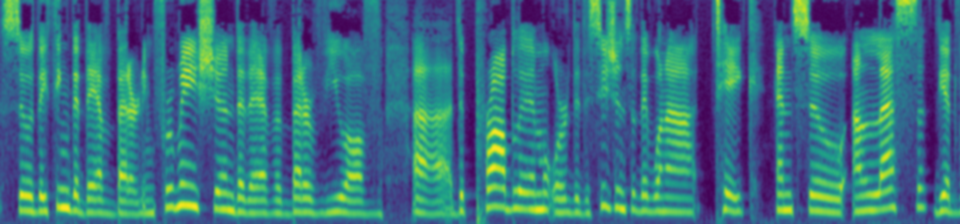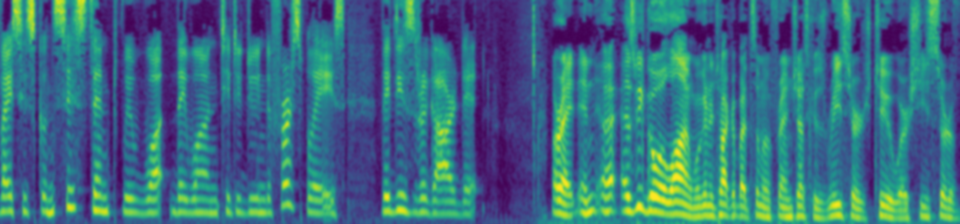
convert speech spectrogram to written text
So they think that they have better information, that they have a better view of uh, the problem or the decisions that they want to take. And so, unless the advice is consistent with what they wanted to do in the first place, they disregard it. All right, and uh, as we go along, we're going to talk about some of Francesca's research too, where she's sort of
